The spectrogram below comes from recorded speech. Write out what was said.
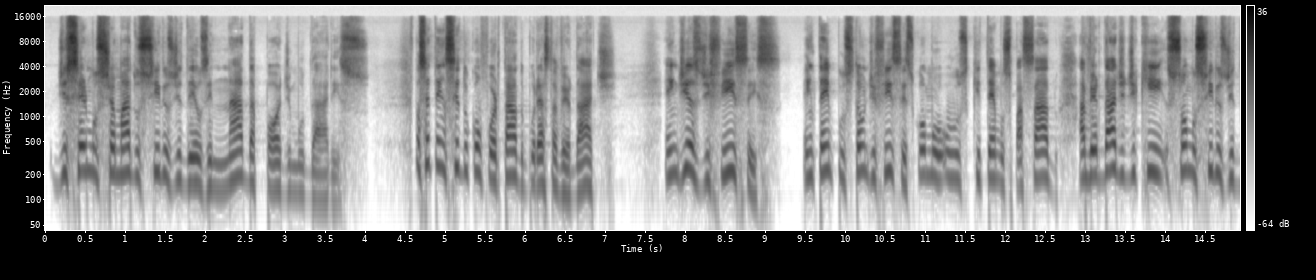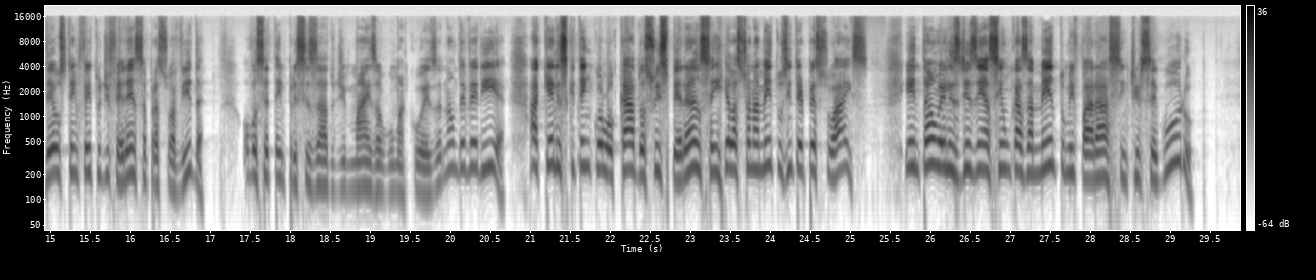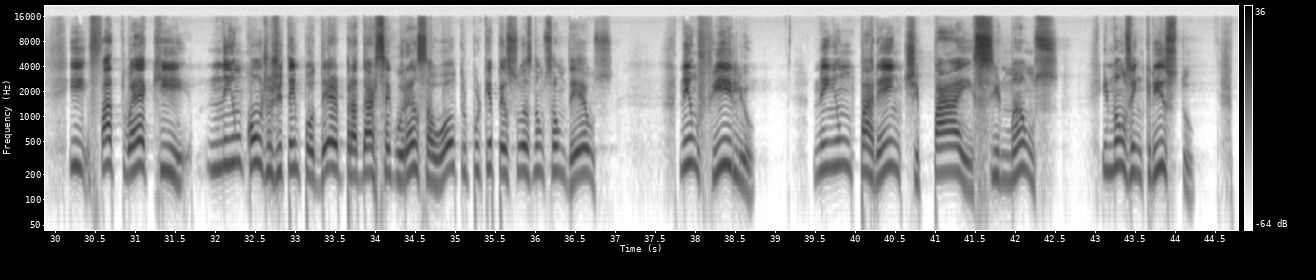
de sermos chamados filhos de Deus e nada pode mudar isso. Você tem sido confortado por esta verdade? Em dias difíceis, em tempos tão difíceis como os que temos passado, a verdade de que somos filhos de Deus tem feito diferença para a sua vida? Ou você tem precisado de mais alguma coisa? Não deveria. Aqueles que têm colocado a sua esperança em relacionamentos interpessoais. Então eles dizem assim: um casamento me fará sentir seguro. E fato é que nenhum cônjuge tem poder para dar segurança ao outro, porque pessoas não são Deus. Nenhum filho, nenhum parente, pais, irmãos, irmãos em Cristo,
